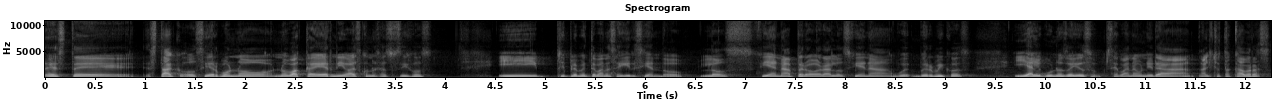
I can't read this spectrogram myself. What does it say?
este Stack o Siervo no, no va a caer ni va a desconocer a sus hijos. Y simplemente van a seguir siendo los Fiena, pero ahora los Fiena wírmicos. Y algunos de ellos se van a unir a- al Chotacabras,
